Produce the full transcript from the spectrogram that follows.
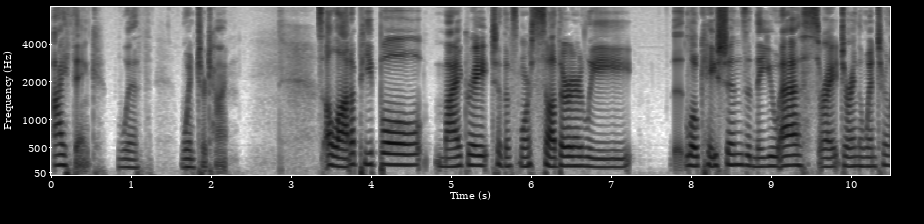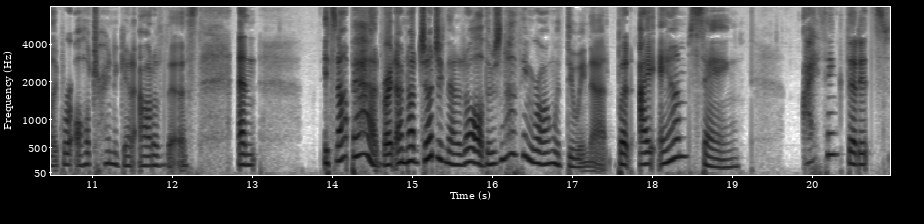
I think, with wintertime. A lot of people migrate to the more southerly locations in the US, right, during the winter. Like we're all trying to get out of this. And it's not bad, right? I'm not judging that at all. There's nothing wrong with doing that. But I am saying, I think that it's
